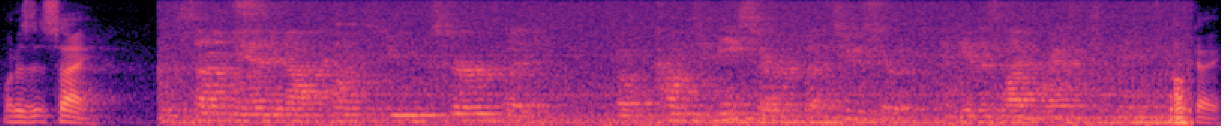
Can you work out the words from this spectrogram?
What does it say? The Son of Man did not come to serve, but or come to be served, but to serve and give his life ransom for many. Okay.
